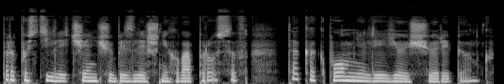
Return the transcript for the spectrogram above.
пропустили Ченчу без лишних вопросов, так как помнили ее еще ребенком.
